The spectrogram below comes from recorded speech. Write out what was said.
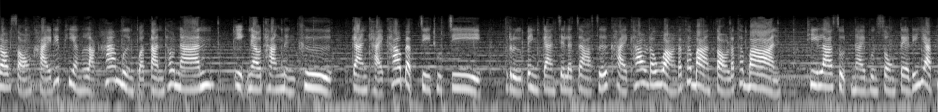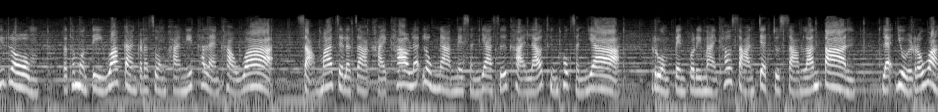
รอบ2ขายได้เพียงหลัก 50,000 กว่าตันเท่านั้น อีกแนวทางหนึ่งคือ การขายข้าวแบบ G2G หรือเป็นการเจรจาซื้อขายข้าวระหว่างรัฐบาลต่อรัฐบาล ที่ล่าสุดนายบุญทรงเตริยาพิรม รัฐมนตรีว่าการกระทรวงพาณิชย์แถลงข่าวว่า สามารถเจรจาขายข้าวและลงนามในสัญญาซื้อขายแล้วถึง 6 สัญญา รวมเป็นปริมาณข้าวสาร 7.3 ล้านตัน และอยู่ระหว่าง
